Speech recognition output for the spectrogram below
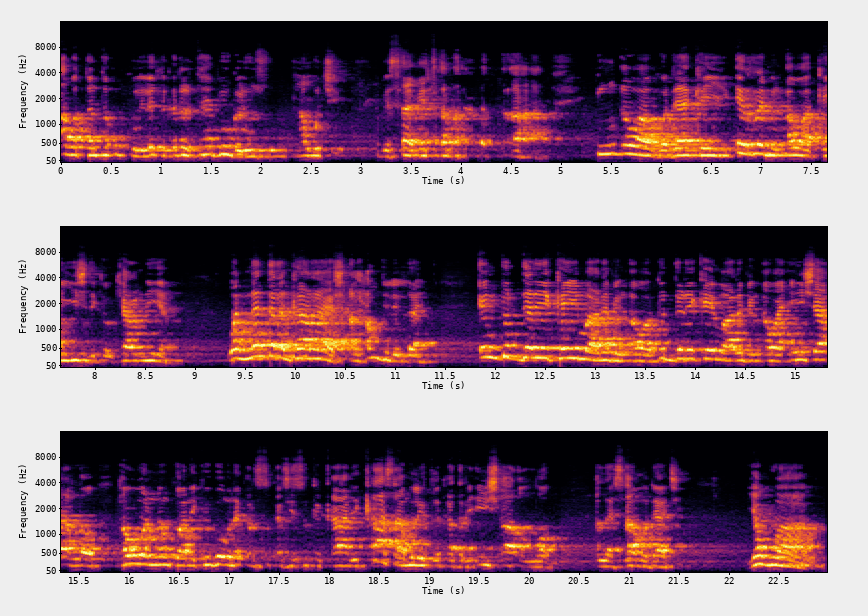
awatan ta uku lailatul qadr ta biyo garin su ta wuce. Bai sa mai ta ba. in awa guda kai in rabin awa kai yi shi da kyaukyar niyya. Wannan daren ka raya shi alhamdulillah. In duk dare kai ma rabin awa duk dare kai ma rabin awa insha Allah har wannan kwanaki goma na ƙarshe ƙarshe suka kare ka samu lailatul qadr insha Allah. Allah ya samu dace. Yawa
